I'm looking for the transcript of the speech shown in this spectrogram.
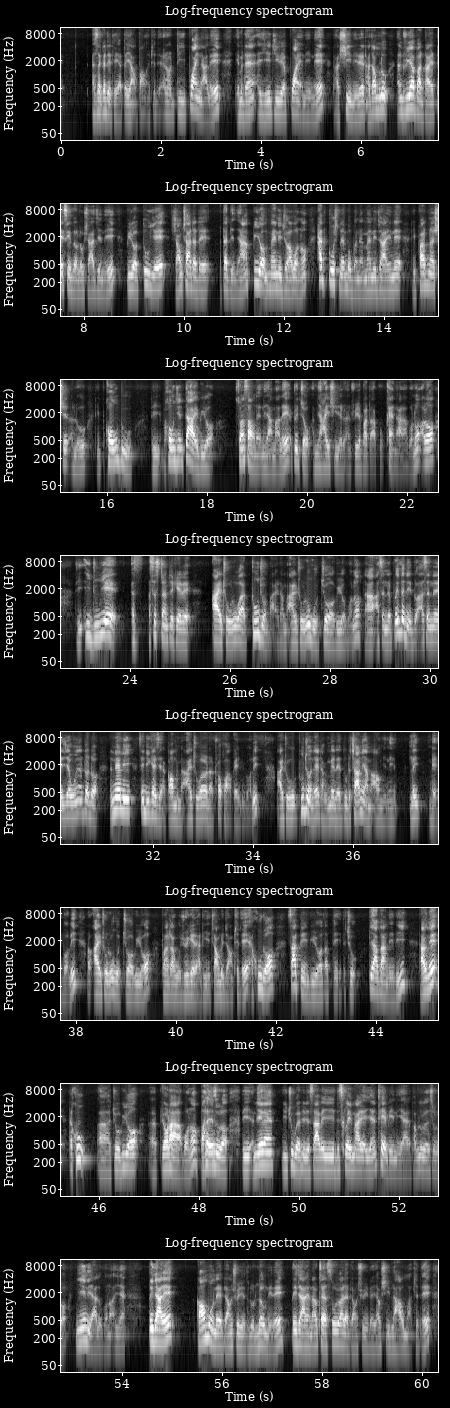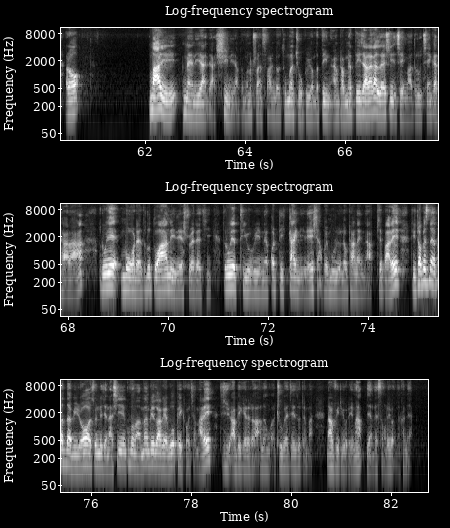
executive တွေကတယောက်အပေါင်းဖြစ်တယ်အဲ့တော့ဒီ point ကလည်းအင်မတန်အရေးကြီးတဲ့ point အနေနဲ့ဒါရှိနေတယ်ဒါကြောင့်မလို့ Andrea Bata ရဲ့တိတ်ဆိတ်သောလှူရှားခြင်းတွေပြီးတော့သူ့ရဲ့ရောင်းချတတ်တဲ့အတတ်ပညာပြီးတော့ manager ပေါ့နော် head coach နဲ့ပုံမှန်နဲ့ manager ရင်းနဲ့ဒီ partnership အလိုဒီပခုံးတူဒီပခုံးချင်းတိုက်ပြီးတော့စွမ်းဆောင်တဲ့နေရာမှာလည်းအတွေ့အကြုံအများကြီးရှိတယ်လို့ Andrea Bata ကိုခံထားတာပေါ့နော်အဲ့တော့ဒီ Edu ရဲ့ assistant ဖြစ်ခဲ့တဲ့ Aitro တို့ကထူးချွန်ပါတယ်ဒါပေမဲ့ Aitro တို့ကိုကြော်ပြီးတော့ပေါ့နော်ဒါ Arsenal ပြည်သက်တွေအတွက် Arsenal ရဝင်းအတွက်တော့နည်းနည်းလေးစိတ်တိခိုက်စရာကောင်းပေမဲ့ Aitro ကတော့ဒါထွက်ခွာခဲ့ပြီပေါ့လေ Aitro ထူးချွန်တယ်ဒါပေမဲ့လည်းသူတခြားနေရာမှာအောင်မြင်နေလိမ့်မယ်ပေါ့လေအဲ့တော့ Aitro တို့ကိုကြော်ပြီးတော့ဘာတာကိုရွေးခဲ့တာဒီအကြောင်းတွေကြောင့်ဖြစ်တယ်အခုတော့စတင်ပြီးတော့တတ်တချို့ပြသနေပြီဒါပေမဲ့တခုအာကြိုပြီးတော့ ပြောထားတာပေါ့နော်။ဘာလဲဆိုတော့ဒီအမြဲတမ်း YouTube ပဲဖြစ်ဖြစ်စာပေ disclaimer တွေအရင်ထည့်ပေးနေရတယ်။ဘာဖြစ်လို့လဲဆိုတော့ညင်းနေရလို့ပေါ့နော်။အရင်တေချာတယ်ကောင်းမွန်တဲ့ပြောင်းရွှေ့တွေသူတို့လုပ်နေတယ်။တေချာတယ်နောက်ထပ်ဆိုးရွားတဲ့ပြောင်းရွှေ့တွေရောက်ရှိလာအောင်မှာဖြစ်တယ်။အဲ့တော့ မားတွေအမှန်တွေကဒါရှိနေတာပဲမနော် transfer တွေတော့သူမှကြိုပြီးတော့မသိနိုင်ဘူးဒါပေမဲ့တေချာတာကလက်ရှိအချိန်မှာသူတို့ချင်းကပ်ထားတာသူတို့ရဲ့ model သူတို့သွားနေတဲ့ strategy သူတို့ရဲ့ theory နဲ့ကွက်တီကိုက်နေတဲ့ရှာဖွေမှုတွေလုပ်ထားနိုင်တာဖြစ်ပါတယ်ဒီ topics နဲ့ပတ်သက်ပြီးတော့ဆွေးနွေးချင်တာရှိရင်ခုမှမှမှန်ပြသွားခဲ့ဖို့ဖိတ်ခေါ်ချင်ပါတယ်ကြည့်ရှုအားပေးခဲ့တဲ့တော့အားလုံးကိုအထူးပဲကျေးဇူးတင်ပါတယ်နောက်ဗီဒီယိုတွေမှာပြန်လည်ဆုံလေးပါမယ်ခင်ဗျ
